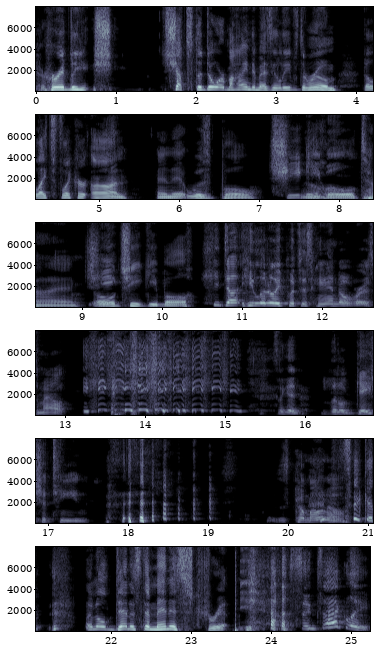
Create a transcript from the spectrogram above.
hurriedly sh- shuts the door behind him as he leaves the room. The lights flicker on, and it was Bull Cheeky the bull. whole time. Che- Old cheeky Bull. He does. He literally puts his hand over his mouth. it's like a little geisha teen. His kimono. It's like a, an old Dennis the Menace strip. Yes, exactly.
